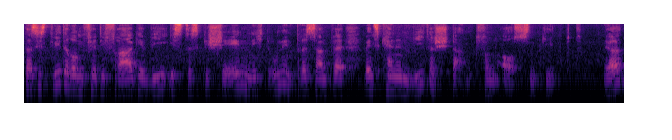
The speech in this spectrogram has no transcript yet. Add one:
das ist wiederum für die Frage, wie ist das geschehen, nicht uninteressant, weil wenn es keinen Widerstand von außen gibt, ja,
